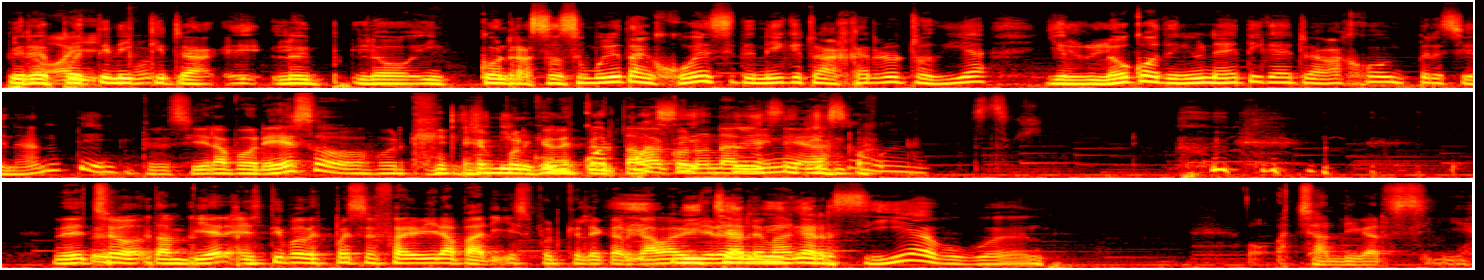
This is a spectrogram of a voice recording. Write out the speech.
pero después put- que tra- eh, con razón se murió tan joven si tenía que trabajar el otro día y el loco tenía una ética de trabajo impresionante Pero si era por eso, porque, porque despertaba con una línea. eso. De hecho, también el tipo después se fue a vivir a París porque le cargaba vivir Charlie en Alemania. García, pues, weón. Oh, Charlie García.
